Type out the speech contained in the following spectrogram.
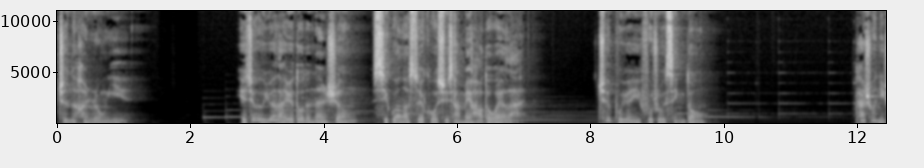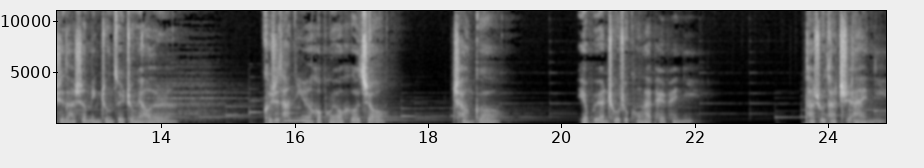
真的很容易，也就有越来越多的男生习惯了随口许下美好的未来，却不愿意付诸行动。他说你是他生命中最重要的人，可是他宁愿和朋友喝酒、唱歌。也不愿抽出空来陪陪你。他说他只爱你，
